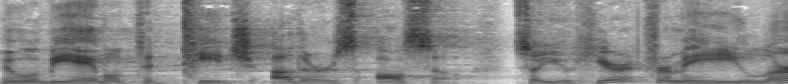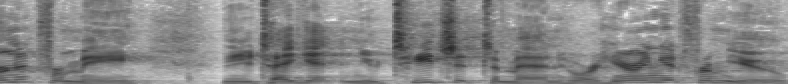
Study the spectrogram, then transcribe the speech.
who will be able to teach others also. So you hear it from me, you learn it from me, and you take it and you teach it to men who are hearing it from you,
